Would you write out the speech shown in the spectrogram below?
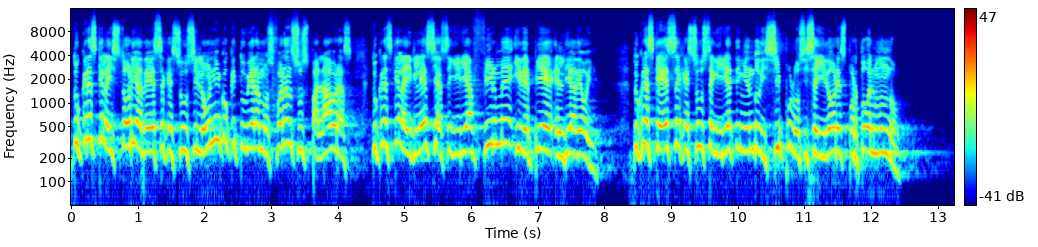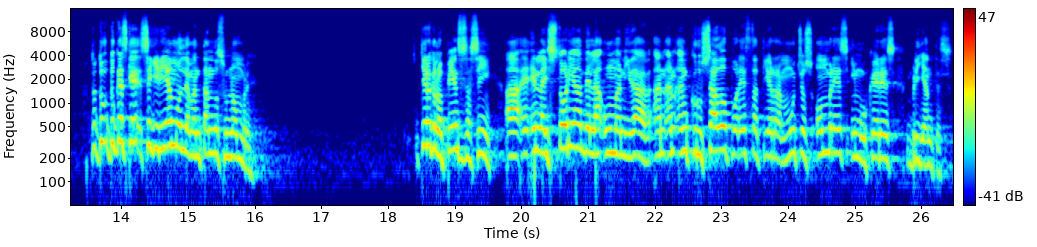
¿Tú, crees que la historia de ese Jesús, si lo único que tuviéramos fueran sus palabras, tú crees que la iglesia seguiría firme y de pie el día de hoy? ¿Tú crees que ese Jesús seguiría teniendo discípulos y seguidores por todo el mundo? ¿Tú, crees que seguiríamos levantando su nombre? Quiero que lo pienses así. Ah, en la historia de la humanidad han cruzado por esta tierra muchos hombres y mujeres brillantes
